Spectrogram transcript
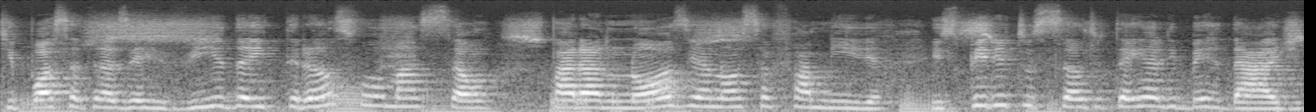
que possa trazer vida e transformação para nós e a nossa família. Espírito Santo, tenha liberdade,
